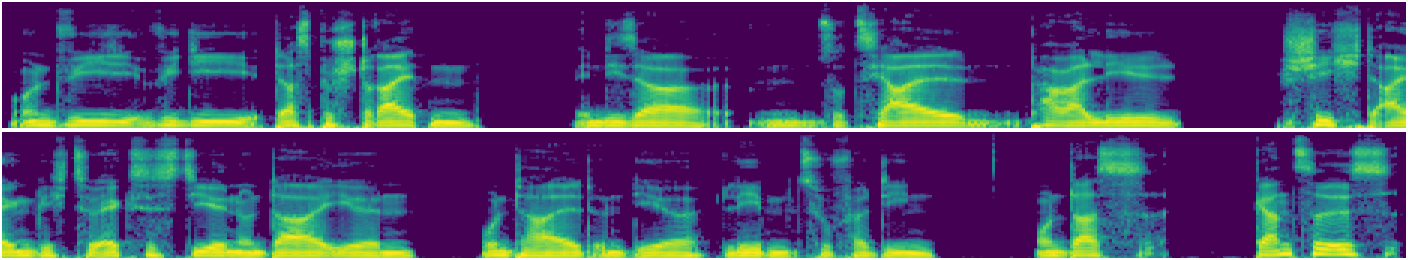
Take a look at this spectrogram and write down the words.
und wie, wie die das bestreiten, in dieser mm, sozialen Parallelschicht eigentlich zu existieren und da ihren Unterhalt und ihr Leben zu verdienen. Und das Ganze ist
